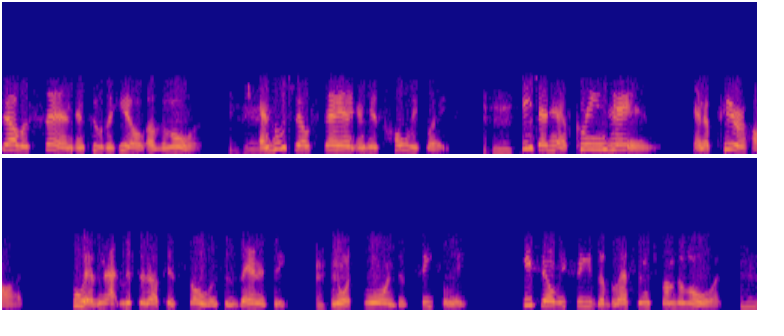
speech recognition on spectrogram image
shall ascend into the hill of the Lord? Mm-hmm. And who shall stand in his holy place? He that hath clean hands and a pure heart, who has not lifted up his soul into vanity, Mm-hmm. nor sworn deceitfully, he shall receive the blessings from the Lord mm-hmm.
